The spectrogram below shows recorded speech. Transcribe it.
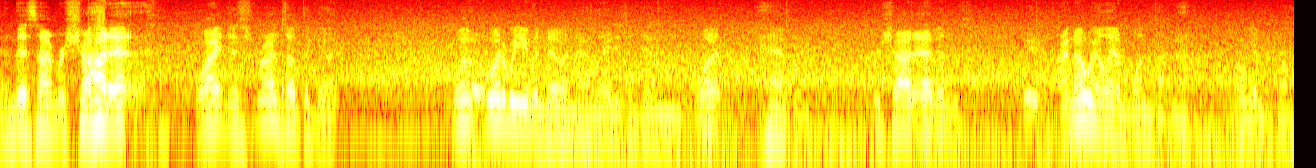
and this time Rachaad White just runs up the gut. What, what are we even doing now, ladies and gentlemen? What happened? Rashaad Evans, we, I know we only had one timeout. Don't get me wrong.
